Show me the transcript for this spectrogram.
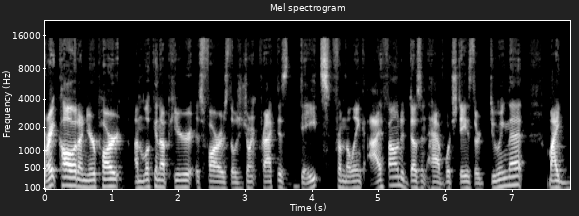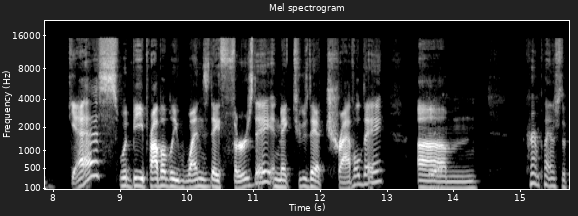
great call it on your part. I'm looking up here as far as those joint practice dates from the link I found. It doesn't have which days they're doing that. My guess would be probably Wednesday, Thursday, and make Tuesday a travel day. Um, yeah current plans for the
